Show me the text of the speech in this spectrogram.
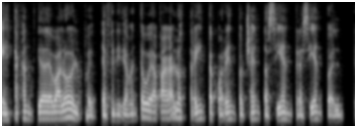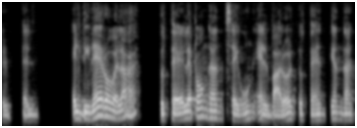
esta cantidad de valor, pues definitivamente voy a pagar los 30, 40, 80, 100, 300, el, el, el, dinero, ¿verdad? Que ustedes le pongan según el valor que ustedes entiendan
